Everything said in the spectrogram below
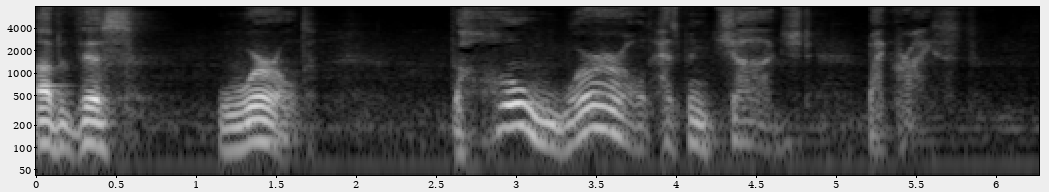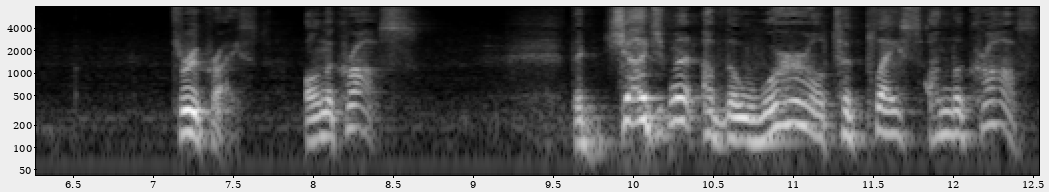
of this world. The whole world has been judged by Christ, through Christ, on the cross. The judgment of the world took place on the cross.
